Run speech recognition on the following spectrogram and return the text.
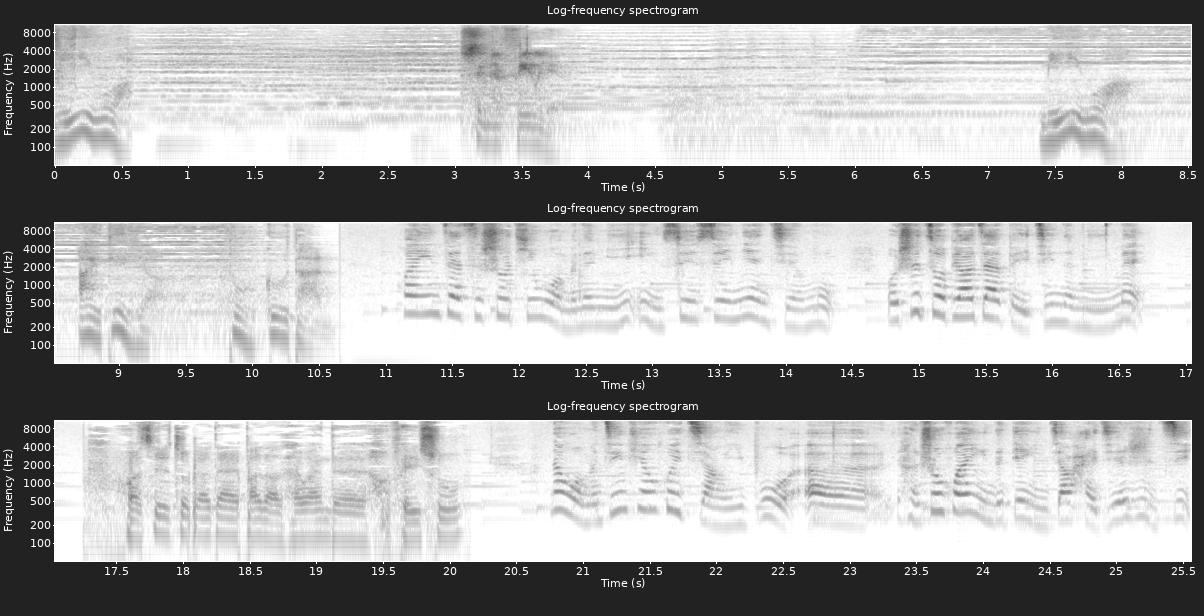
迷影网 Cinephilia. 迷影网，爱电影不孤单。欢迎再次收听我们的迷影碎碎念节目，我是坐标在北京的迷妹。我是坐标在宝岛台湾的肥叔。那我们今天会讲一部呃很受欢迎的电影，叫《海街日记》。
